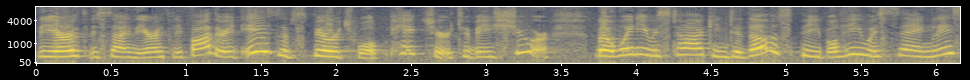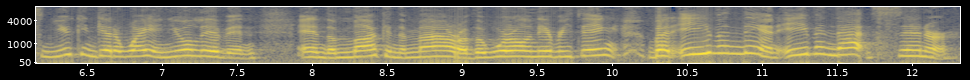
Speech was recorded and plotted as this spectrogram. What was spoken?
the earthly son, the earthly father, it is a spiritual picture to be sure. But when he was talking to those people, he was saying, listen, you can get away and you'll live in, in the muck and the mire of the world and everything. But even then, even that sinner,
